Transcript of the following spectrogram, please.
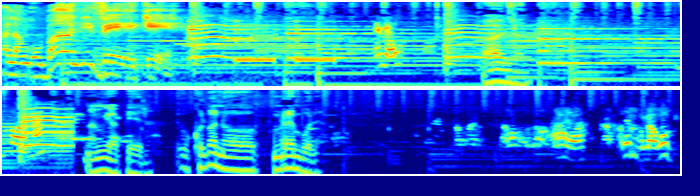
Bhala ngubani veke? Hello, hayi njani khona. nami ngiyaphila ukhuluma nomrembula. Rembula kuphi?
